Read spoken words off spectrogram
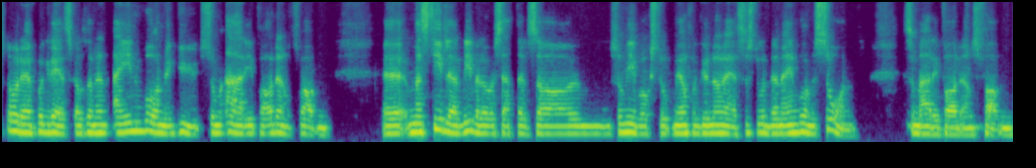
står det på gresk. Altså den enbårne Gud som er i Faderens favn. Eh, mens tidligere bibeloversettelser mm, som vi vokste opp med, Gunnar er, så sto det 'den enbårne sønn' som er i Faderens favn.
